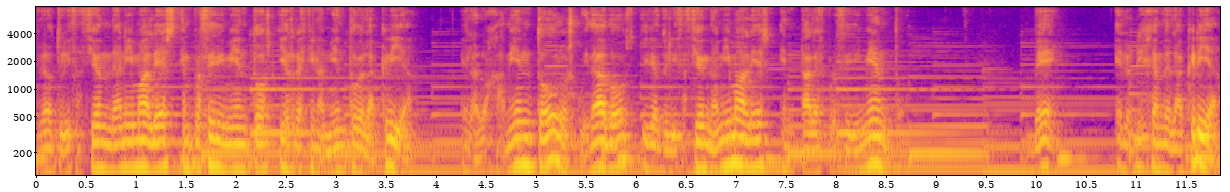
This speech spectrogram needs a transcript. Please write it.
de la utilización de animales en procedimientos y el refinamiento de la cría el alojamiento, los cuidados y la utilización de animales en tales procedimientos. B. El origen de la cría.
